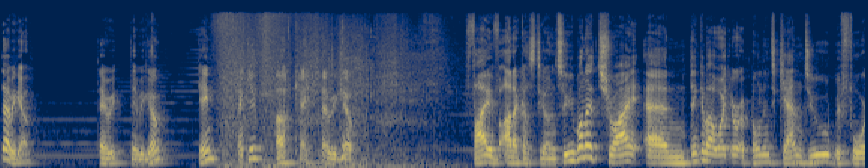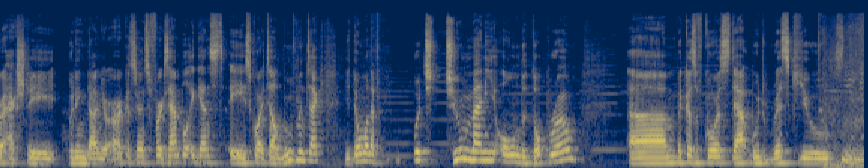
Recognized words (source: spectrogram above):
There we go. There we there we go. Game, thank you. Okay, there we go five Arachas drones. So you want to try and think about what your opponent can do before actually putting down your Arachas drones. For example, against a Squirtle movement deck, you don't want to put too many on the top row. Um, because of course that would risk you... Hmm.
